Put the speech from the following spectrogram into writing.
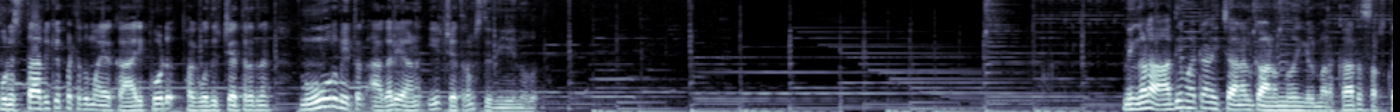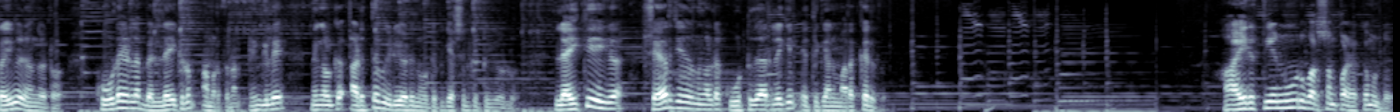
പുനഃസ്ഥാപിക്കപ്പെട്ടതുമായ കാരിക്കോട് ഭഗവതി ക്ഷേത്രത്തിന് നൂറ് മീറ്റർ അകലെയാണ് ഈ ക്ഷേത്രം സ്ഥിതി ചെയ്യുന്നത്. നിങ്ങൾ ആദ്യമായിട്ടാണ് ഈ ചാനൽ കാണുന്നതെങ്കിൽ മറക്കാതെ സബ്സ്ക്രൈബ് ചെയ്യണം കേട്ടോ. കൂടെയുള്ള ബെല്ലൈക്കണും അമർത്തണം. എങ്കിലേ നിങ്ങൾക്ക് അടുത്ത വീഡിയോയുടെ നോട്ടിഫിക്കേഷൻ കിട്ടുകയുള്ളൂ. ലൈക്ക് ചെയ്യുക ഷെയർ ചെയ്ത് നിങ്ങളുടെ കൂട്ടുകാരിലേക്കും എത്തിക്കാൻ മറക്കരുത്. ആയിരത്തി എണ്ണൂറ് വർഷം പഴക്കമുണ്ട്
